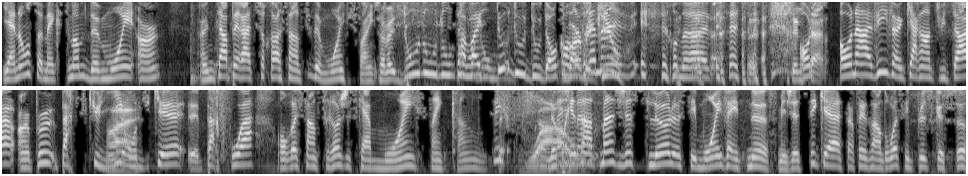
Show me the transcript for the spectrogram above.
il annonce maximum de moins 1, une température ressentie de moins 5. Ça va être doux, doux, doux, Ça va être doux, doux, doux. Donc, on a vraiment... on, a, C'est le on, temps. on a à vivre un 48 heures un peu particulier. Ouais. On dit que euh, parfois, on ressentira jusqu'à moins 50. C'est fou. Le présentement, juste là, là c'est moins 29. Mais je sais qu'à certains endroits, c'est plus que ça,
